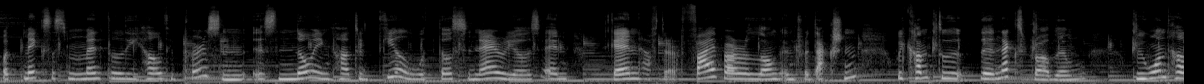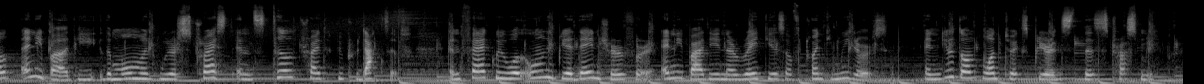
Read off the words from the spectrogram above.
What makes us a mentally healthy person is knowing how to deal with those scenarios, and again, after a five hour long introduction, we come to the next problem. We won't help anybody the moment we are stressed and still try to be productive. In fact, we will only be a danger for anybody in a radius of 20 meters. And you don't want to experience this, trust me.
